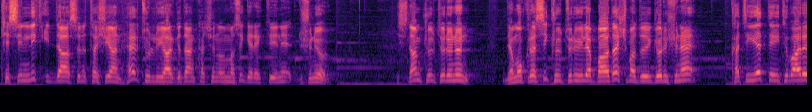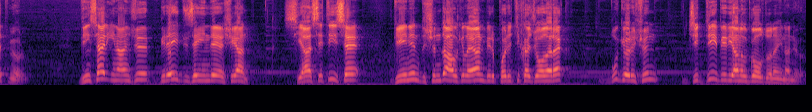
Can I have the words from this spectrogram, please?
kesinlik iddiasını taşıyan her türlü yargıdan kaçınılması gerektiğini düşünüyorum. İslam kültürünün demokrasi kültürüyle bağdaşmadığı görüşüne katiyetle itibar etmiyorum. Dinsel inancı birey düzeyinde yaşayan, siyaseti ise dinin dışında algılayan bir politikacı olarak bu görüşün ciddi bir yanılgı olduğuna inanıyorum.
